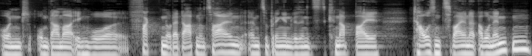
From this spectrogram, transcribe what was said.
Und um da mal irgendwo Fakten oder Daten und Zahlen ähm, zu bringen, wir sind jetzt knapp bei 1200 Abonnenten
